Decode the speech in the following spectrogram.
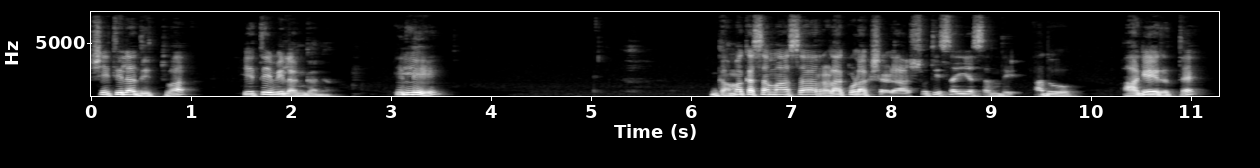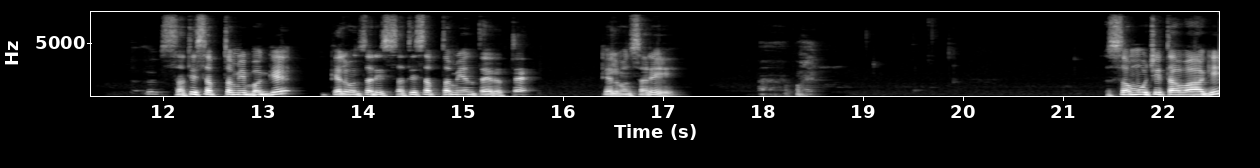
ಶಿಥಿಲದಿತ್ವ ಯತಿವಿಲಂಗನ ಇಲ್ಲಿ ಗಮಕ ಸಮಾಸ, ರಳಕುಳಕ್ಷಳ, ಶ್ರುತಿಸಯ್ಯ ಸಂಧಿ, ಅದು ಹಾಗೆ ಇರುತ್ತೆ. ಸತಿ ಸಪ್ತಮಿ ಬಗ್ಗೆ ಕೆಲವೊಂದ್ಸರಿ ಸತಿ ಸಪ್ತಮಿ ಅಂತ ಇರುತ್ತೆ. ಕೆಲವೊಂದ್ ಸರಿ ಸಮುಚಿತವಾಗಿ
